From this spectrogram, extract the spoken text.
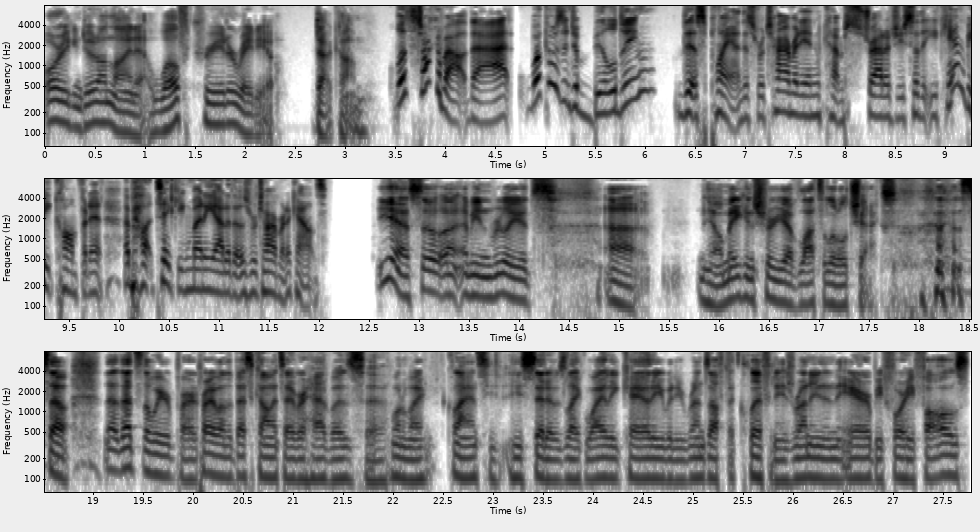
or you can do it online at wealthcreatorradio.com. Let's talk about that. What goes into building this plan, this retirement income strategy, so that you can be confident about taking money out of those retirement accounts? Yeah, so uh, I mean, really, it's uh, you know, making sure you have lots of little checks. so that, that's the weird part. Probably one of the best comments I ever had was uh, one of my clients. He, he said it was like Wiley Coyote when he runs off the cliff and he's running in the air before he falls.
